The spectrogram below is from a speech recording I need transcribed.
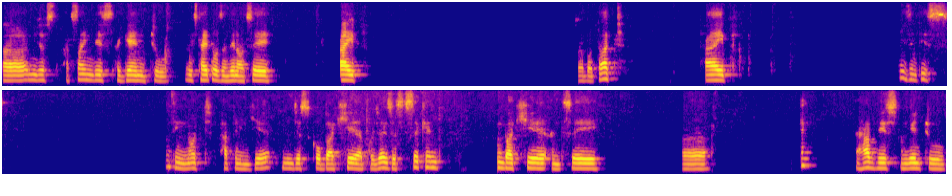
uh, let me just assign this again to these titles, and then I'll say type. Sorry about that. Type. Isn't this something not happening here? Let me just go back here. Apologize just a second. Come back here and say, uh, okay. I have this. I'm going to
